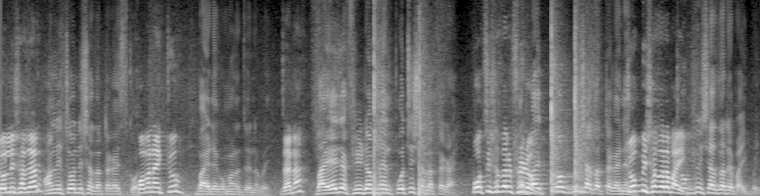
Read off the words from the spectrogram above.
চল্লিশ হাজার? অনলি চল্লিশ হাজার টাকায় স্কট কমে না একটু? ভাই এটা কমানো যায় না ভাই। যায় না? ভাই এই যে ফ্রিডম নেন পঁচিশ হাজার টাকায়। পঁচিশ হাজারের ফ্রিডম ভাই চব্বিশ হাজার টাকায় নেন। চব্বিশ হাজার বাইক চব্বিশ হাজারে বাইক ভাই।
